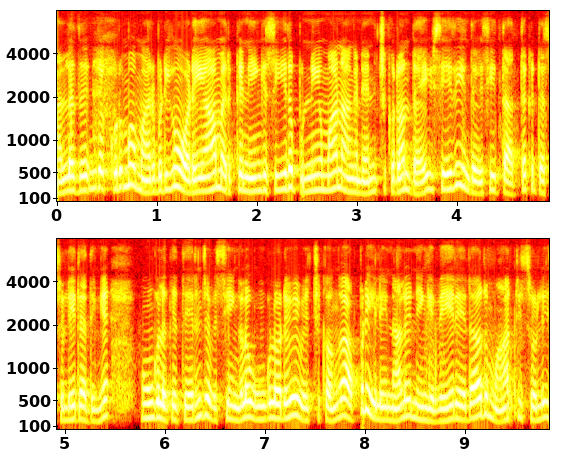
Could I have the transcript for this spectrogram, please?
நல்லது. இந்த குடும்பம் மறுபடியும் உடையாம இருக்க. நீங்க செய்த புண்ணியமா நாங்க நினைச்சுக்கிறோம். தயவு செய்து இந்த விஷயத்தை அத்தை கிட்ட சொல்லிடாதீங்க. உங்களுக்கு தெரிஞ்ச விஷயங்களை உங்களோடவே வச்சுக்கோங்க. அப்படி இல்லைனாலும் நீங்க வேற ஏதாவது மாற்றி சொல்லி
